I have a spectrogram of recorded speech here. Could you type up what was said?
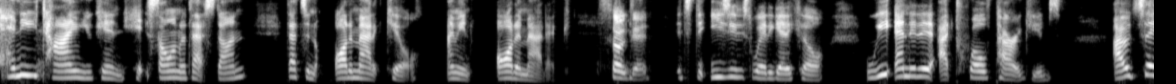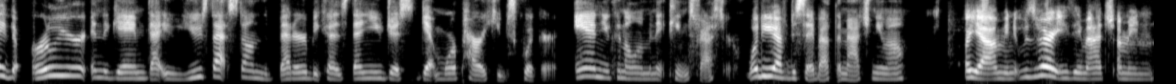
anytime you can hit someone with that stun, that's an automatic kill. I mean, automatic. So good. It's, it's the easiest way to get a kill. We ended it at 12 power cubes. I would say the earlier in the game that you use that stun, the better because then you just get more power cubes quicker and you can eliminate teams faster. What do you have to say about the match, Nemo? Oh yeah, I mean it was a very easy match. I mean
